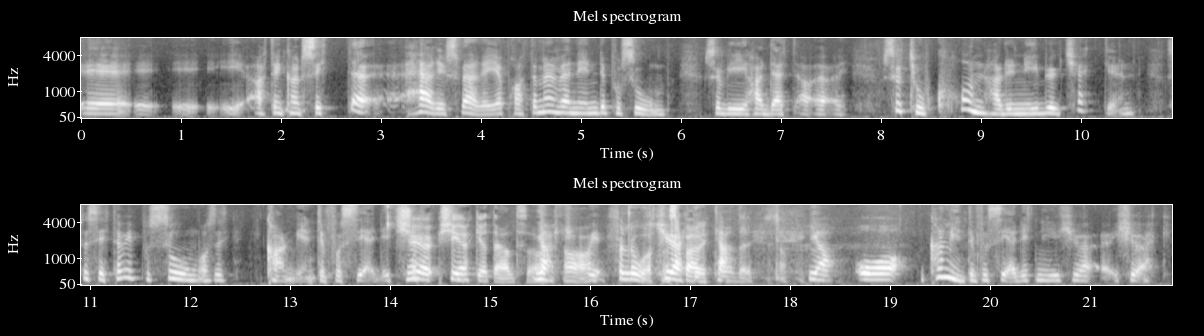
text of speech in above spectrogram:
eh, att en kan sitta här i Sverige, jag pratade med en väninna på Zoom, så vi hade ett, så tog hon hade nybyggt köken. Så sitter vi på Zoom och så kan vi inte få se ditt kök. Kö köket alltså. Ja, förlåt, jag köket, sparkade dig. Ja. Ja, och kan vi inte få se ditt nya kö- kök?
